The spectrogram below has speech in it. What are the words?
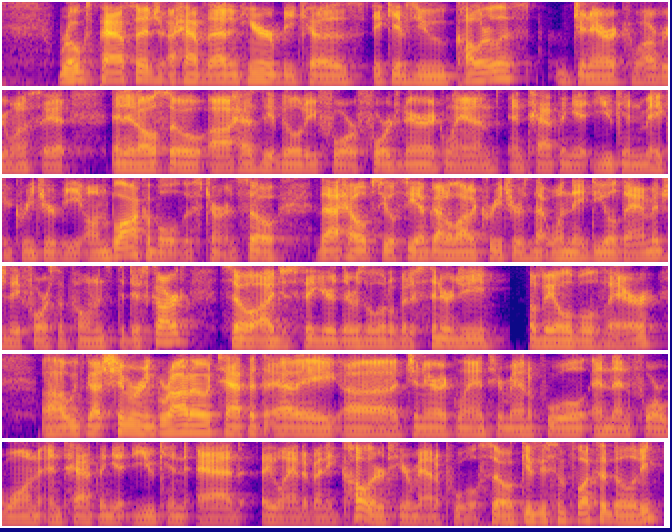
Rogue's Passage, I have that in here because it gives you colorless, generic, however you want to say it, and it also uh, has the ability for four generic land and tapping it, you can make a creature be unblockable this turn. So that helps. You'll see I've got a lot of creatures that when they deal damage, they force opponents to discard. So I just figured there was a little bit of synergy available there. Uh, we've got Shimmering Grotto. Tap it to add a uh, generic land to your mana pool, and then for one and tapping it, you can add a land of any color to your mana pool. So it gives you some flexibility.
